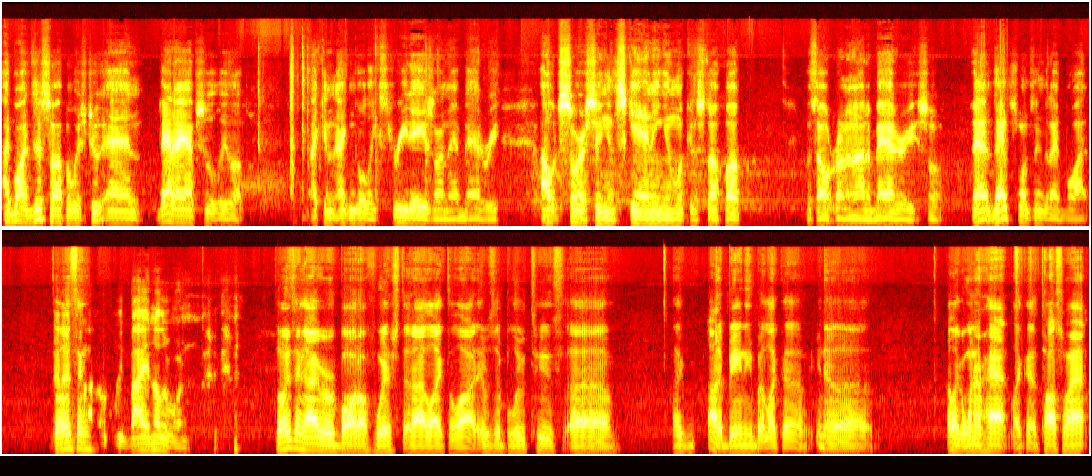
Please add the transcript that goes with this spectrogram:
I bought this off of Wish too, and that I absolutely love. I can I can go like three days on that battery, outsourcing and scanning and looking stuff up without running out of battery. So that that's one thing that I bought. The only thing probably buy another one. the only thing I ever bought off Wish that I liked a lot it was a Bluetooth, uh, like not a beanie, but like a you know, uh, like a winter hat, like a tassel hat.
